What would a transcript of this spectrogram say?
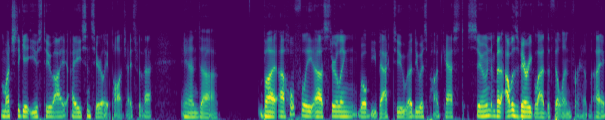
much to get used to, I I sincerely apologize for that. And uh, but uh, hopefully uh, Sterling will be back to uh, do his podcast soon. But I was very glad to fill in for him. I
